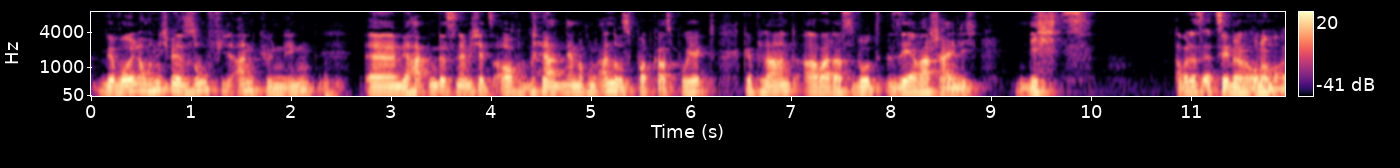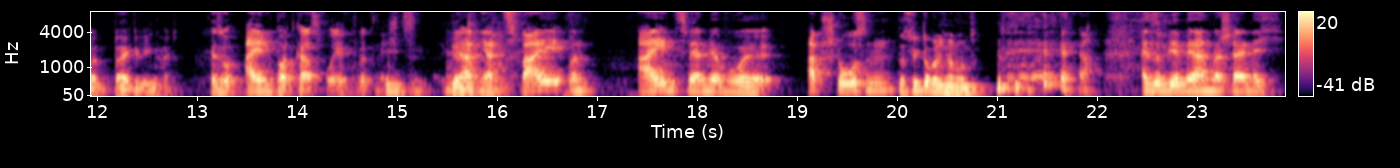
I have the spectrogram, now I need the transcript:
Wir wollen auch nicht mehr so viel ankündigen. Äh, wir hatten das nämlich jetzt auch, wir hatten ja noch ein anderes Podcast-Projekt geplant, aber das wird sehr wahrscheinlich nichts. Aber das erzählen wir dann auch nochmal bei Gelegenheit. Also ein Podcast-Projekt wird nichts. Wir Genau. hatten ja zwei und eins werden wir wohl abstoßen. Das liegt aber nicht an uns. Also wir werden wahrscheinlich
